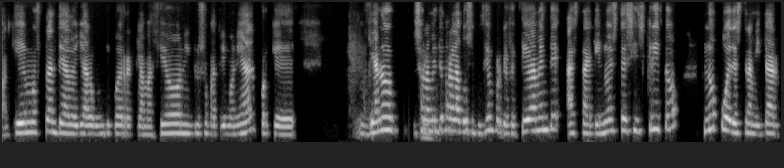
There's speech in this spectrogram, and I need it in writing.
aquí hemos planteado ya algún tipo de reclamación, incluso patrimonial, porque ya no solamente para la Constitución, porque efectivamente hasta que no estés inscrito no puedes tramitar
